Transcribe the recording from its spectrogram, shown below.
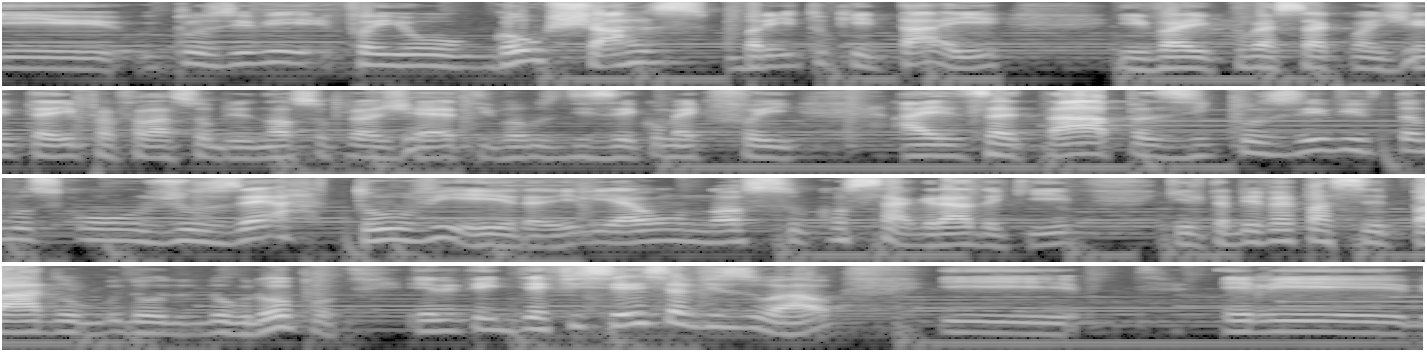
E inclusive foi o Gon Charles Brito que tá aí e vai conversar com a gente aí para falar sobre o nosso projeto e vamos dizer como é que foi as etapas. Inclusive estamos com o José Arthur Vieira, ele é um nosso consagrado aqui, que ele também vai participar do, do, do grupo. Ele tem deficiência visual e ele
